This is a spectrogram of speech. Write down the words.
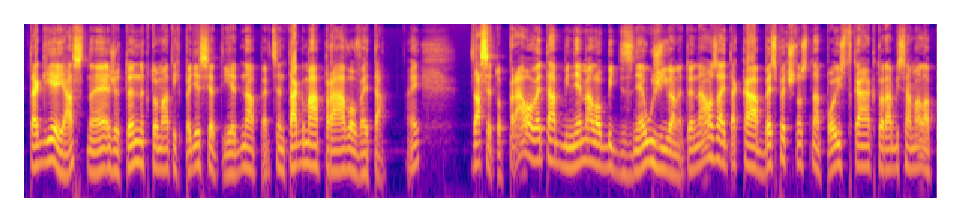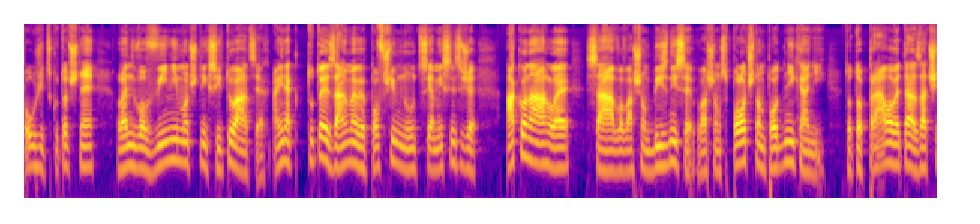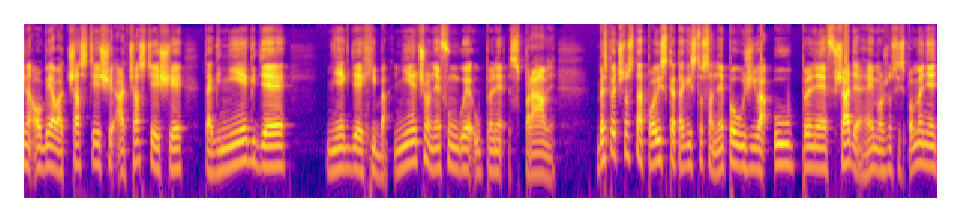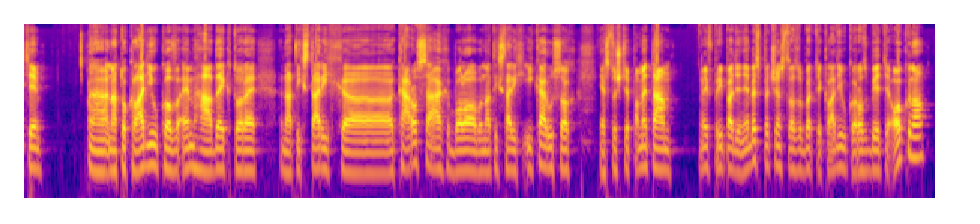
tak je jasné, že ten, kto má tých 51%, tak má právo veta. Hej. Zase to právo veta by nemalo byť zneužívané. To je naozaj taká bezpečnostná poistka, ktorá by sa mala použiť skutočne len vo výnimočných situáciách. A inak tuto je zaujímavé povšimnúť si a myslím si, že ako náhle sa vo vašom biznise, vo vašom spoločnom podnikaní toto právo veta začína objavať častejšie a častejšie, tak niekde, niekde je chyba. Niečo nefunguje úplne správne. Bezpečnostná poistka takisto sa nepoužíva úplne všade. Hej, možno si spomeniete, na to kladívko v MHD, ktoré na tých starých karosách bolo, alebo na tých starých Ikarusoch. Ja si to ešte pamätám, v prípade nebezpečenstva zoberte kladívko, rozbijete okno,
